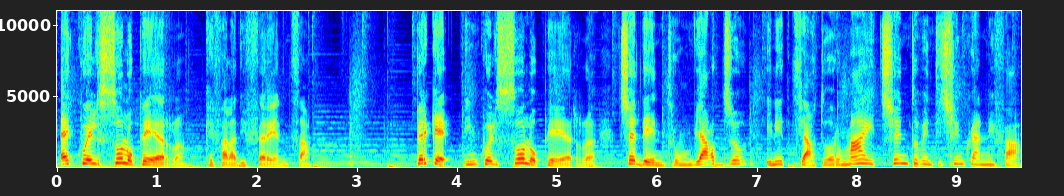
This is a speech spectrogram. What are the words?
È quel solo per che fa la differenza. Perché in quel solo per c'è dentro un viaggio iniziato ormai 125 anni fa.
